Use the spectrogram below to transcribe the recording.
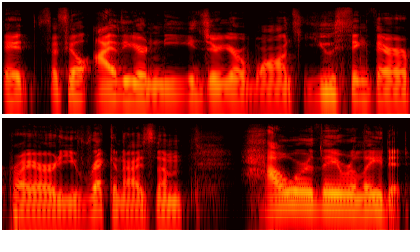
they fulfill either your needs or your wants, you think they're a priority, you recognize them. How are they related?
